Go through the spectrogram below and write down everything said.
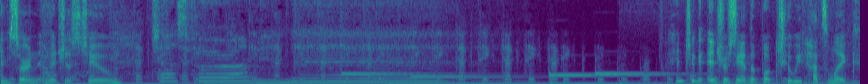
in certain images too. Interesting at the book too. We've had some like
